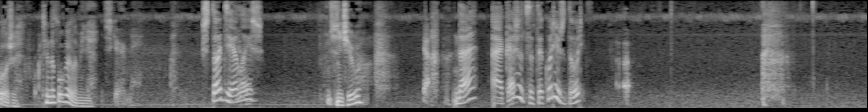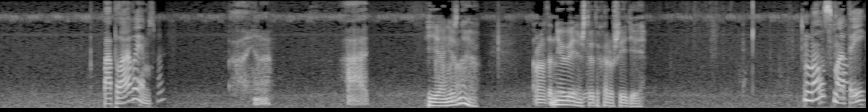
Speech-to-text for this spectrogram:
Боже, ты напугала меня. Что делаешь? Ничего? Да? А кажется, ты куришь дурь. Поплаваем? Я не знаю. Не уверен, что это хорошая идея. Ну, смотри.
